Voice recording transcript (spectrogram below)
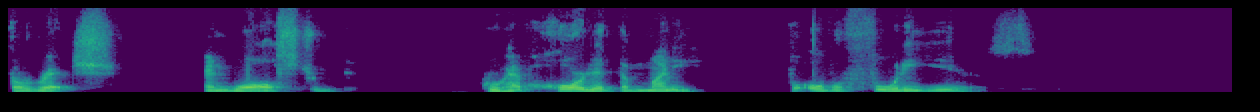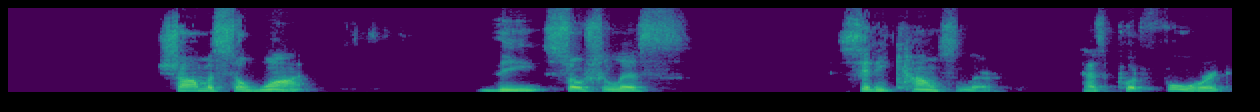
the rich and Wall Street who have hoarded the money for over 40 years. Kshama Sawant, the socialist city councilor, has put forward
